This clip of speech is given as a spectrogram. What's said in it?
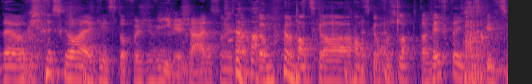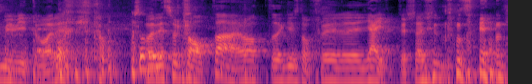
Det jo, skal være Kristoffers hvileskjær, som vi snakket om. Han skal, han skal få slappet av litt og ikke spilt så mye hvitevarer. Og resultatet er jo at Kristoffer geiter seg rundt på scenen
